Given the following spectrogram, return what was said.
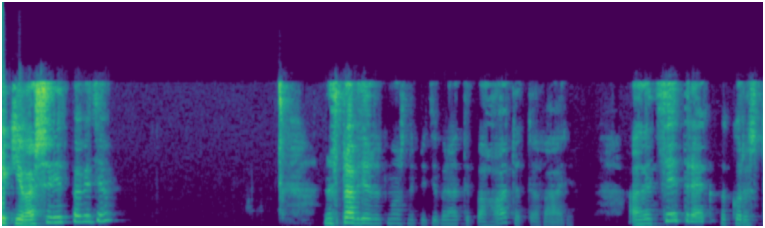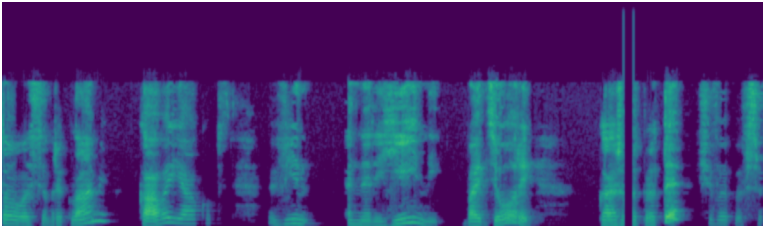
Які ваші відповіді? Насправді тут можна підібрати багато товарів, але цей трек використовувався в рекламі Кави Якобс. Він енергійний, бадьорий, каже про те, що випивши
